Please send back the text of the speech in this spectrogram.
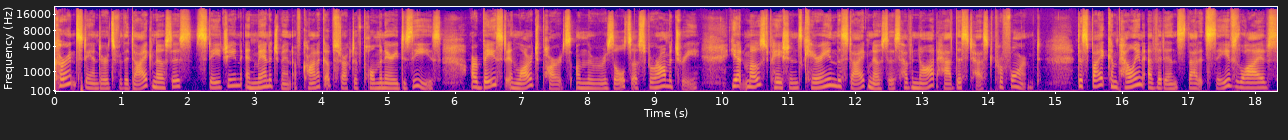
Current standards for the diagnosis, staging, and management of chronic obstructive pulmonary disease are based in large parts on the results of spirometry, yet most patients carrying this diagnosis have not had this test performed. Despite compelling evidence that it saves lives,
